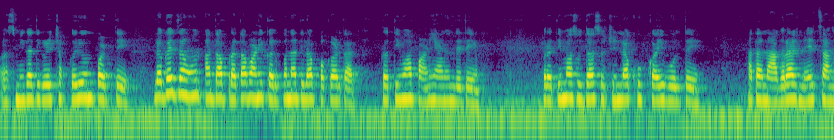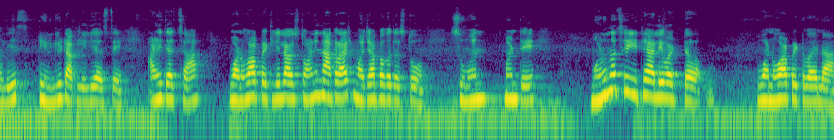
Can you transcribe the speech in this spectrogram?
अस्मिता तिकडे चक्कर येऊन पडते. लगेच जाऊन आता प्रताप आणि कल्पना तिला पकडतात. प्रतिमा पाणी आणून देते. प्रतिमासुद्धा सचिनला खूप काही बोलते. आता नागराजने चांगलीच ठिणगी टाकलेली असते आणि त्याचा वणवा पेटलेला असतो आणि नागराज मजा बघत असतो. सुमन म्हणते म्हणूनच हे इथे आले वाटतं वणवा पेटवायला.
